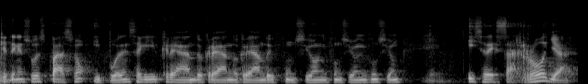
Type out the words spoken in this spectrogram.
que tienen su espacio y pueden seguir creando, creando, creando y función y función y función. Y se desarrolla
